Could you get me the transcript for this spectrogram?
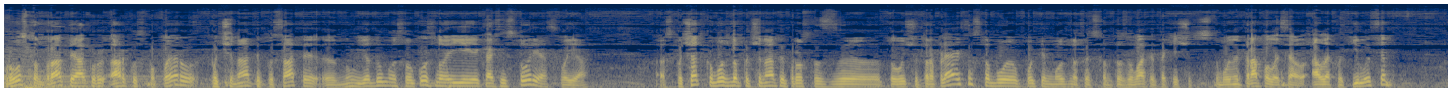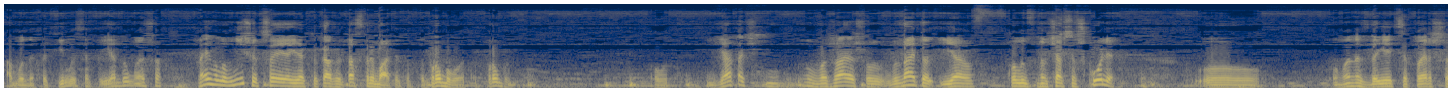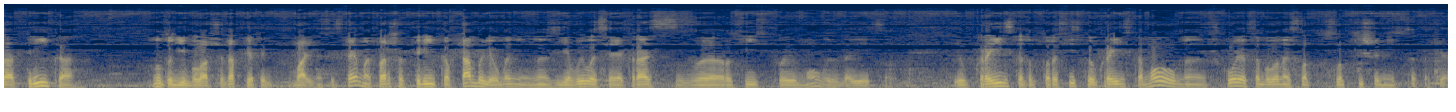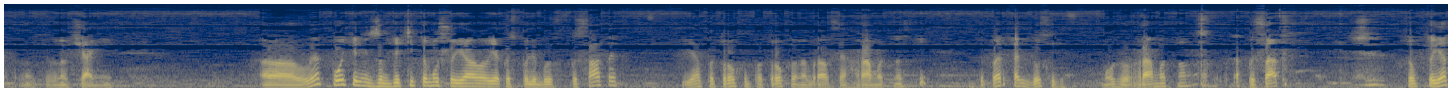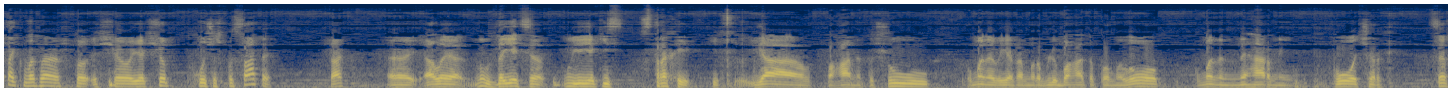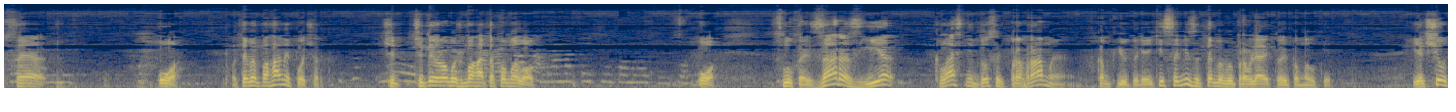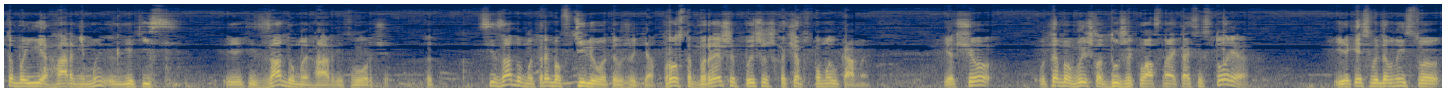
Просто брати аркуш паперу, починати писати. Е, Ну я думаю, що у кожного є якась історія своя. Спочатку можна починати просто з е, того, що трапляється з тобою, потім можна щось фантазувати, таке, що з тобою не трапилося, але хотілося б, або не хотілося б. Я думаю, що найголовніше це, як то кажуть, та стрибати, тобто пробувати, пробувати. От. Я так ну, вважаю, що ви знаєте, я коли навчався в школі, о, у мене здається, перша трійка, ну тоді була ще да, п'ятибальна система, перша трійка в табелі у мене не з'явилася якраз з російської мови, здається. І українська, тобто російська-українська мова у мене в школі це було найслабкіше місце таке в навчанні. Але потім, завдяки тому, що я якось полюбив писати, я потроху-потроху набрався грамотності. Тепер так досить можу грамотно писати. Тобто я так вважаю, що, що якщо хочеш писати, так, е, але ну, здається, ну, є якісь страхи. Я погано пишу, у мене я там роблю багато помилок, у мене негарний почерк. Це все. О! У тебе поганий почерк? Чи, чи ти робиш багато помилок? О, слухай, зараз є класні досить програми в комп'ютері, які самі за тебе виправляють твої помилки. Якщо у тебе є гарні ми, якісь, якісь задуми гарні, творчі, то ці задуми треба втілювати в життя. Просто береш і пишеш хоча б з помилками. Якщо у тебе вийшла дуже класна якась історія, і якесь видавництво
